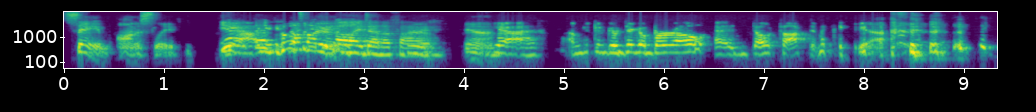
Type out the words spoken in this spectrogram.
Same, honestly. yeah, Yeah, I mean, that's what I we all identify. Mm, yeah. Yeah. I'm just going to go dig a burrow and don't talk to me. Yeah.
